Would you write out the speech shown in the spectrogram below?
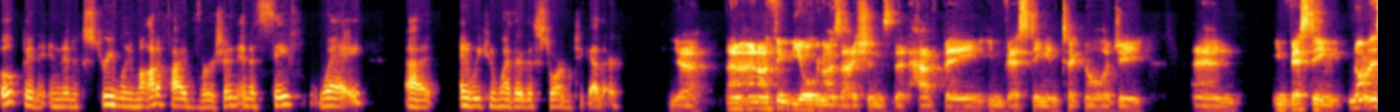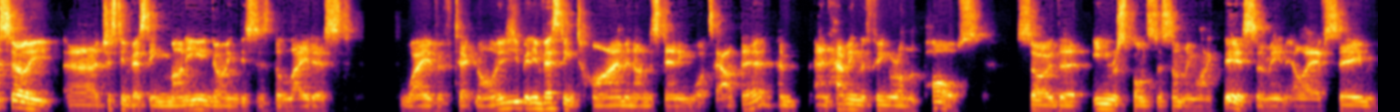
open in an extremely modified version in a safe way, uh, and we can weather the storm together. Yeah, and, and I think the organisations that have been investing in technology and investing, not necessarily uh, just investing money and going, this is the latest wave of technology, but investing time and understanding what's out there and, and having the finger on the pulse so that in response to something like this, I mean, LAFC,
